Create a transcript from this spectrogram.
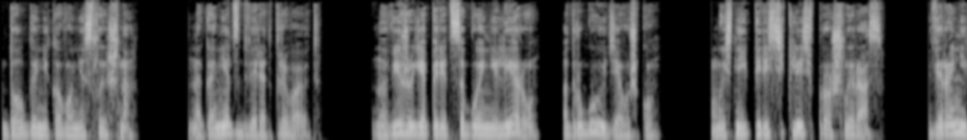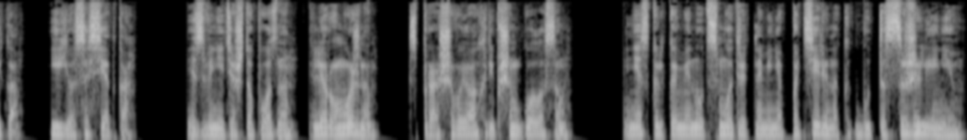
Долго никого не слышно. Наконец дверь открывают. Но вижу я перед собой не Леру, а другую девушку. Мы с ней пересеклись в прошлый раз. Вероника, ее соседка. «Извините, что поздно. Леру можно?» Спрашиваю охрипшим голосом. Несколько минут смотрит на меня потерянно, как будто с сожалением.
